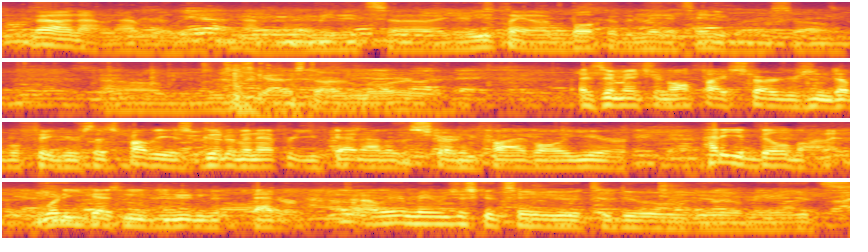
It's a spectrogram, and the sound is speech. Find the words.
No, no, not really. Not really. I mean, it's uh, you know, he's playing a bulk of the minutes anyway, so um, we just got to start a little early. As I mentioned, all five starters in double figures. That's probably as good of an effort you've gotten out of the starting five all year. How do you build on it? What do you guys need to do to get better? I mean, I mean, we just continue to do what we do. I mean, it's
